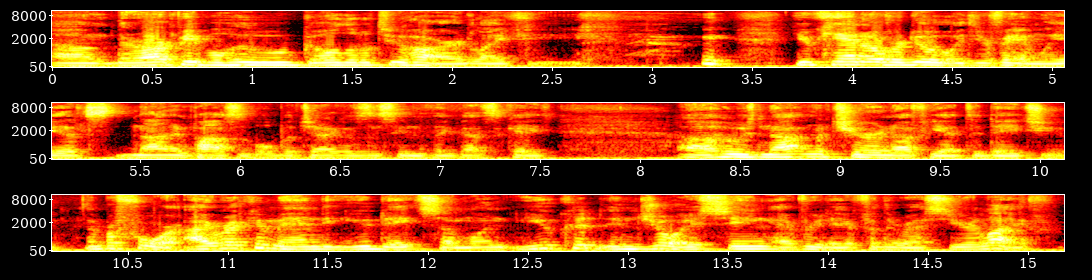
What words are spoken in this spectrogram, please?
Um, there are people who go a little too hard, like you can't overdo it with your family. It's not impossible, but Jack doesn't seem to think that's the case uh, who is not mature enough yet to date you. Number four, I recommend that you date someone you could enjoy seeing every day for the rest of your life.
